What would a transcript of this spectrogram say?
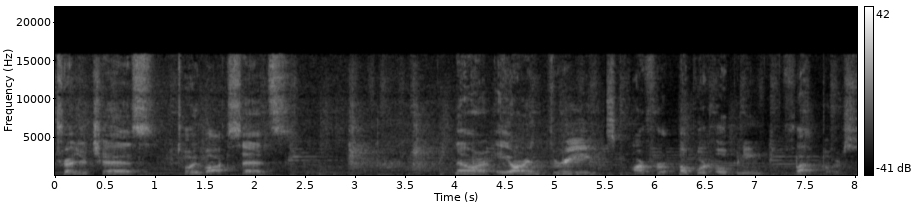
treasure chests, toy box sets. Now our ARN3s are for upward opening flap doors.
